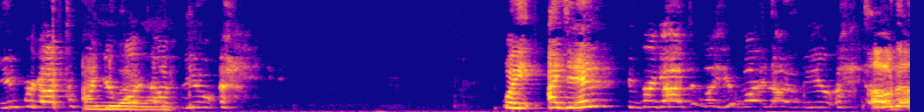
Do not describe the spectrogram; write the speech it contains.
you forgot to put I your knew button on mute. Wait, I did? you forgot to put your button on mute. Oh no.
